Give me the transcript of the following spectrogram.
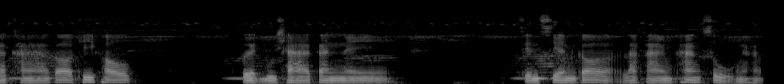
ราคาก็ที่เขาเปิดบูชากันในเซียนเซียนก็ราคาค่อนข้างสูงนะครับ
